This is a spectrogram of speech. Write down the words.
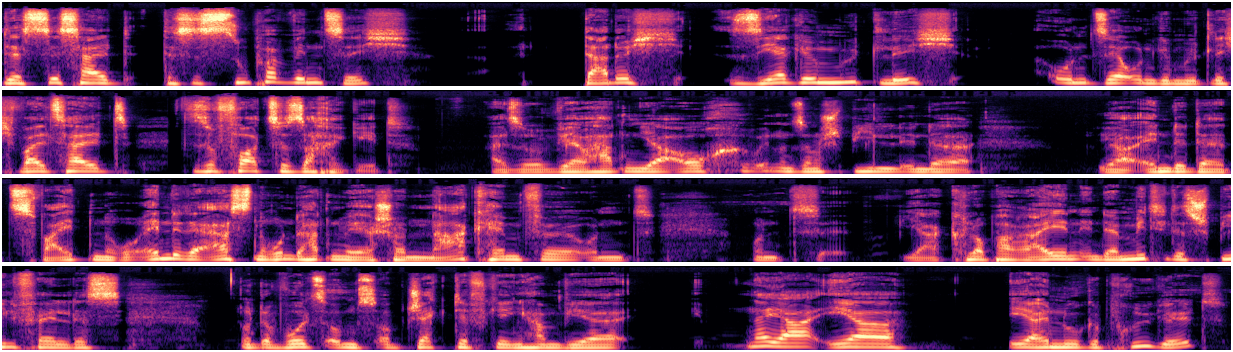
Das ist halt, das ist super winzig dadurch sehr gemütlich und sehr ungemütlich, weil es halt sofort zur Sache geht. Also wir hatten ja auch in unserem Spiel in der ja Ende der zweiten Ende der ersten Runde hatten wir ja schon Nahkämpfe und und ja Kloppereien in der Mitte des Spielfeldes und obwohl es ums Objective ging, haben wir naja eher eher nur geprügelt,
